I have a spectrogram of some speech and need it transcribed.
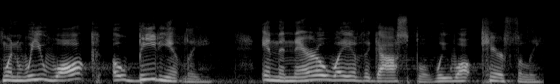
When we walk obediently in the narrow way of the gospel, we walk carefully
